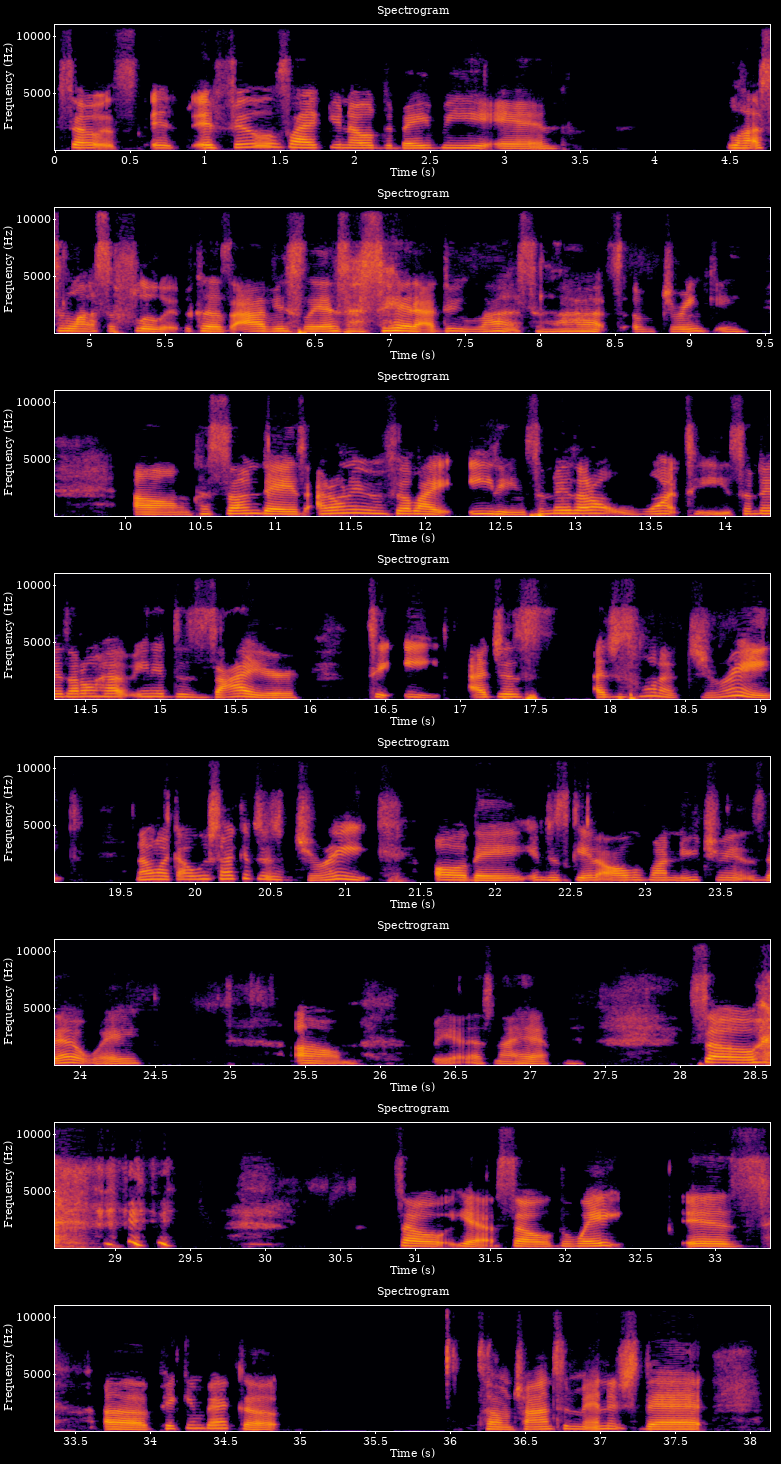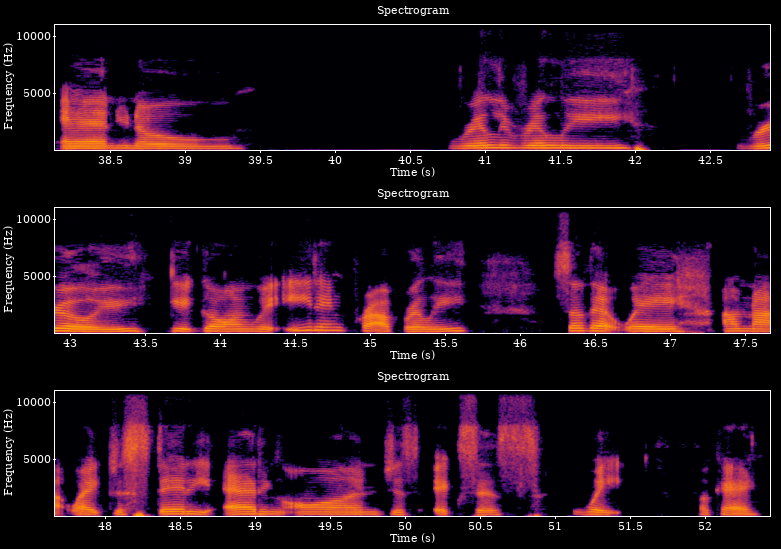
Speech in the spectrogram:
so it's it, it feels like you know the baby and lots and lots of fluid because obviously as i said i do lots and lots of drinking um because some days i don't even feel like eating. Some days i don't want to eat. Some days i don't have any desire to eat. I just i just want to drink. And i'm like i wish i could just drink all day and just get all of my nutrients that way. Um but yeah that's not happening. So so yeah so the weight is uh picking back up. So i'm trying to manage that and you know really really really get going with eating properly so that way i'm not like just steady adding on just excess weight okay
